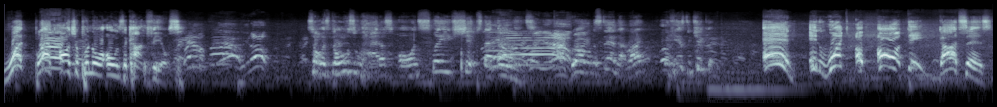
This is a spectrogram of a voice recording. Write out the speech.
What black entrepreneur owns the cotton fields? Bring it out. So it's those who had us on slave ships that own it. We all understand that, right? But here's the kicker. And in want of all things. God says,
